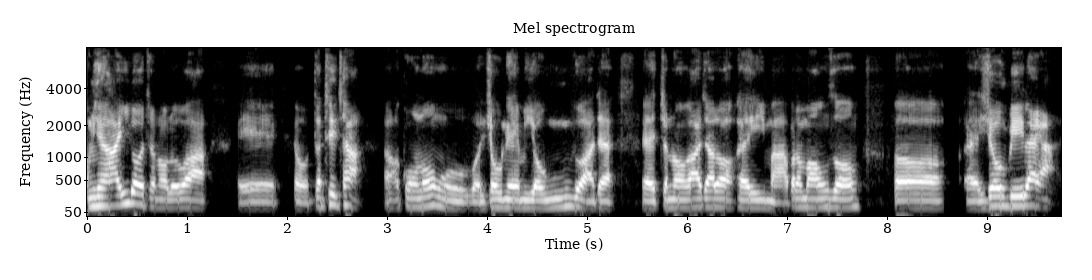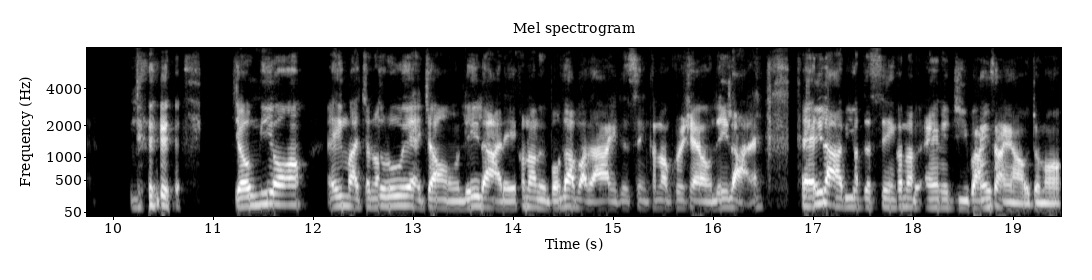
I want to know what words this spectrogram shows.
အများကြီးတော့ကျွန်တော်တို့ကအဲဟိုတတိထအကုန်လုံးဟိုယုံနေမယုံဘူးဆိုတာတဲ့အဲကျွန်တော်ကကြတော့အဲဒီမှာပထမဆုံးဟိုယုံပြီးလိုက်ရတယ်ယုံပြီးတော့ အဲ့မှာကျွန်တော်တို့ရဲ့အကြောင်းကိုလေ့လာတယ်ခုနကဗုဒ္ဓဘာသာရေးသင်ခုနခရစ်ယာန်ကိုလေ့လာတယ်အဲလေ့လာပြီးတော့သင်ခုနက energy ဘိုင်းဆိုင်ရာကိုကျွန်တော်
